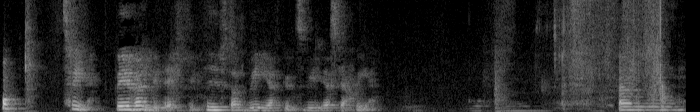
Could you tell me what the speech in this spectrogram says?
Och tre, det är väldigt effektivt att be att Guds vilja ska ske. Um,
